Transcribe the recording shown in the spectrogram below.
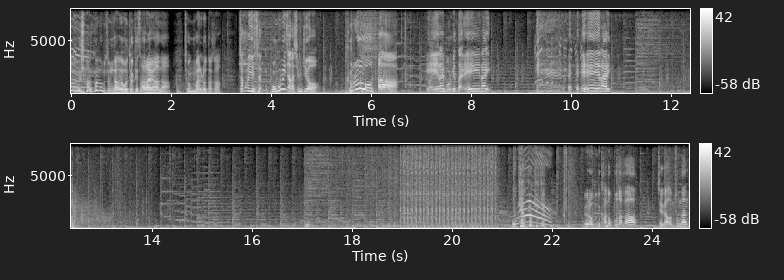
어, 장관 없으면 나는 어떻게 살아야 하나? 정말로다가 잠깐만 얘 사- 보급이잖아 심지어. 그러다. 에라이 모르겠다 에라이. 에라이. 오케이 오케이 오케이 오케이. 여러분들 간혹 보다가 제가 엄청난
